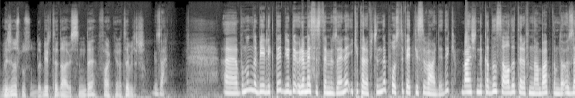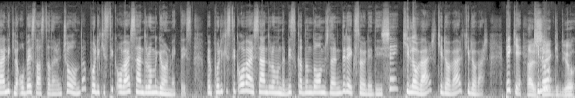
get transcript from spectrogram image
vajinismusun da bir tedavisinde fark yaratabilir. Güzel. Ee, bununla birlikte bir de üreme sistemi üzerine iki taraf için de pozitif etkisi var dedik. Ben şimdi kadın sağlığı tarafından baktığımda özellikle obez hastaların çoğunda polikistik over sendromu görmekteyiz. Ve polikistik over sendromunda biz kadın doğumcuların direkt söylediği şey kilo ver, kilo ver, kilo ver. Peki Her kilo şey gidiyor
